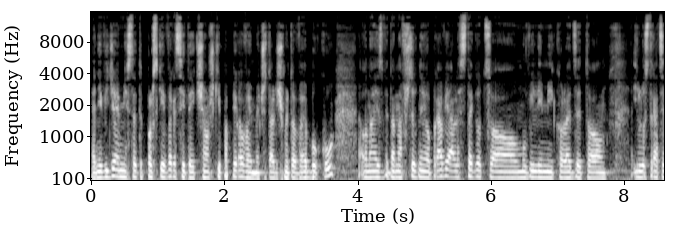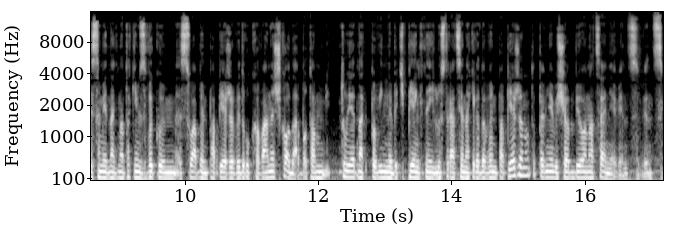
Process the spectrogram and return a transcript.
Ja nie widziałem niestety polskiej wersji tej książki papierowej, my czytaliśmy to w e-booku. Ona jest wydana w sztywnej oprawie, ale z tego, co mówili mi koledzy, to ilustracje są jednak na takim zwykłym, słabym papierze wydrukowane. Szkoda, bo tam tu jednak powinny być piękne ilustracje na kredowym papierze, no to pewnie by się odbiło na więc, więc,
